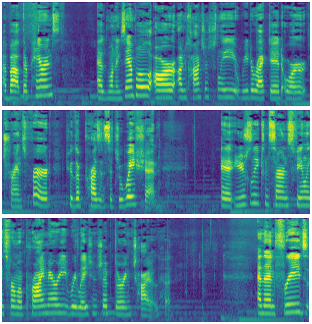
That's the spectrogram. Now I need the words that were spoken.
about their parents, as one example, are unconsciously redirected or transferred to the present situation. It usually concerns feelings from a primary relationship during childhood. And then Freud's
